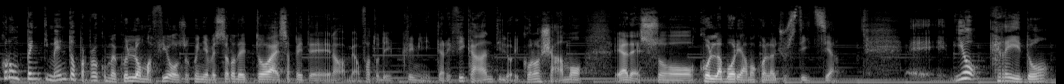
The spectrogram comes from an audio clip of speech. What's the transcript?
Con un pentimento proprio come quello mafioso, quindi avessero detto, eh sapete, no, abbiamo fatto dei crimini terrificanti, lo riconosciamo e adesso collaboriamo con la giustizia. Eh, io credo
